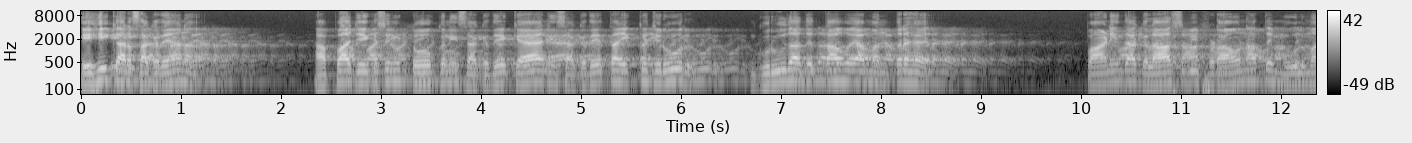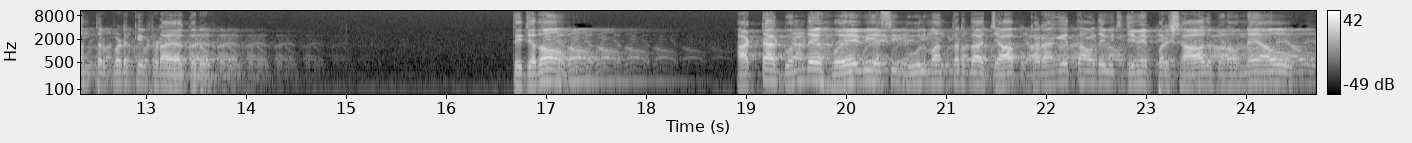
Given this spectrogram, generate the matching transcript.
ਇਹੀ ਕਰ ਸਕਦੇ ਆ ਨਾ। ਆਪਾਂ ਜੇ ਕਿਸੇ ਨੂੰ ਟੋਕ ਨਹੀਂ ਸਕਦੇ, ਕਹਿ ਨਹੀਂ ਸਕਦੇ, ਤਾਂ ਇੱਕ ਜ਼ਰੂਰ ਗੁਰੂ ਦਾ ਦਿੱਤਾ ਹੋਇਆ ਮੰਤਰ ਹੈ। ਪਾਣੀ ਦਾ ਗਲਾਸ ਵੀ ਫੜਾਓ ਨਾ ਤੇ ਮੂਲ ਮੰਤਰ ਪੜ੍ਹ ਕੇ ਫੜਾਇਆ ਕਰੋ। ਤੇ ਜਦੋਂ ਆਟਾ ਗੁੰਦੇ ਹੋਏ ਵੀ ਅਸੀਂ ਮੂਲ ਮੰਤਰ ਦਾ ਜਾਪ ਕਰਾਂਗੇ ਤਾਂ ਉਹਦੇ ਵਿੱਚ ਜਿਵੇਂ ਪ੍ਰਸ਼ਾਦ ਬਣਾਉਨੇ ਆ, ਉਹ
